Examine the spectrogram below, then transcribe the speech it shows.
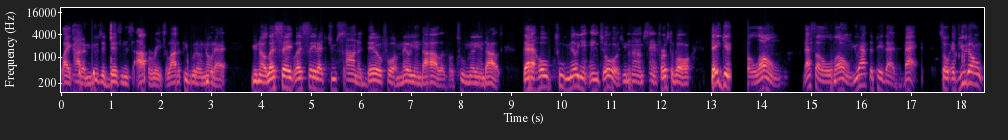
like how the music business operates. A lot of people don't know that. You know, let's say let's say that you sign a deal for a million dollars or two million dollars. That whole two million ain't yours. You know what I'm saying? First of all, they give a loan. That's a loan. You have to pay that back. So if you don't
